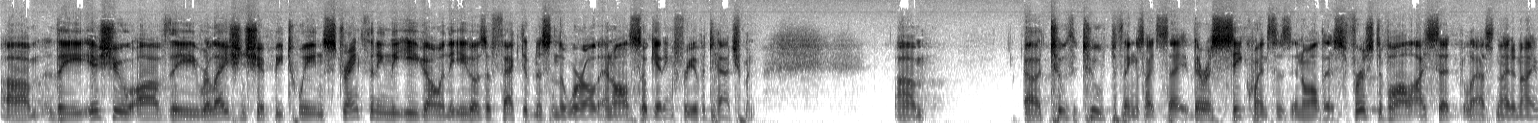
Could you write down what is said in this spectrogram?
Um, the issue of the relationship between strengthening the ego and the ego's effectiveness in the world and also getting free of attachment. Um, uh, two, two things I'd say. There are sequences in all this. First of all, I said last night, and I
